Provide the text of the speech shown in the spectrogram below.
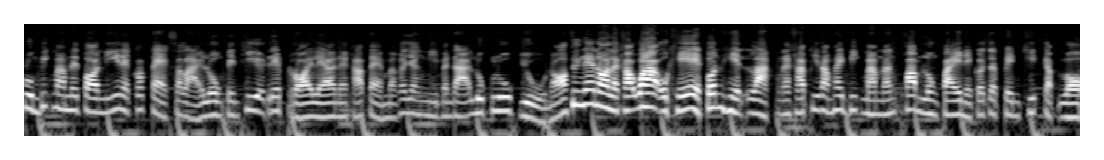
กลุ่มบิ๊กมัมในตอนนี้เนี่ยก็แตกสลายลงเป็นที่เรียบร้อยแล้วนะครับแต่มันก็ยังมีบรรดาลูกๆอยู่เนาะซึ่งแน่นอนแหละครับว่าโอเค ต้นเหตุหลักนะครับที่ทำให้บิ๊กมัมนั้นคว่ำลงไปเนี่ยก็จะเป็นคิดกับรอ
